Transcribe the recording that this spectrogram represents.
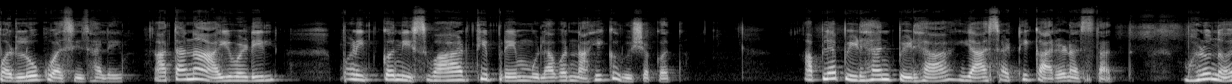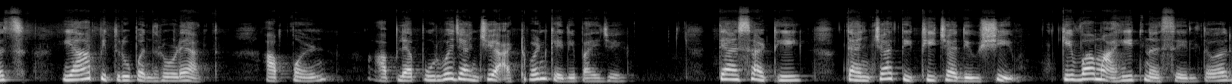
परलोकवासी झाले. आता ना आई वडील पण इतकं निस्वार्थी प्रेम मुलावर नाही करू शकत. आपल्या पिढ्यानपिढ्या यासाठी कारण असतात. म्हणूनच या पितृपंधरवड्यात आपण आपल्या पूर्वजांची आठवण केली पाहिजे. त्यासाठी त्यांच्या तिथीच्या दिवशी किंवा माहीत नसेल तर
